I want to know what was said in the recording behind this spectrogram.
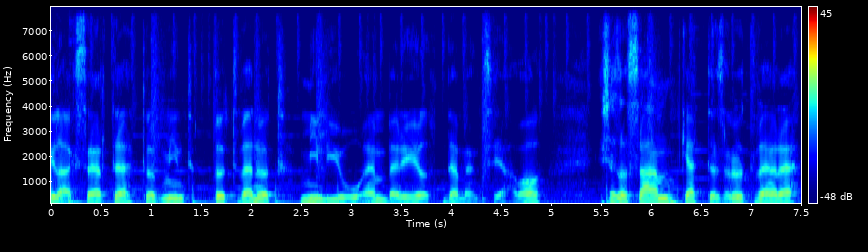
világszerte több mint 55 millió ember él demenciával, és ez a szám 2050-re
